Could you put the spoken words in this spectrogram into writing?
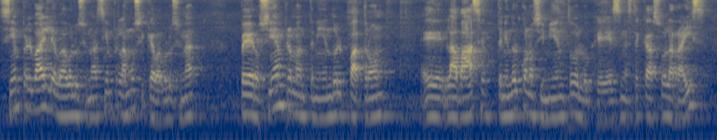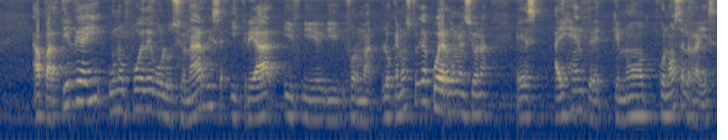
Siempre el baile va a evolucionar, siempre la música va a evolucionar, pero siempre manteniendo el patrón, eh, la base, teniendo el conocimiento de lo que es en este caso la raíz. A partir de ahí uno puede evolucionar, dice, y crear y, y formar. Lo que no estoy de acuerdo, menciona, es hay gente que no conoce la raíz,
